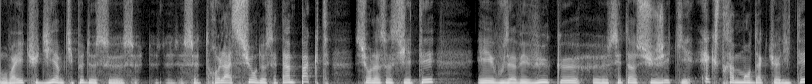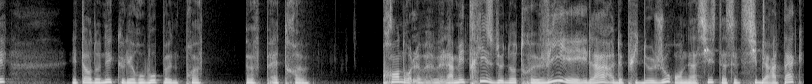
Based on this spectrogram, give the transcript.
on va étudier un petit peu de, ce, ce- de- de- de cette relation, de cet impact sur la société. Et vous avez vu que c'est un sujet qui est extrêmement d'actualité, étant donné que les robots peuvent, peuvent- peuvent être euh, prendre la maîtrise de notre vie. Et là, depuis deux jours, on assiste à cette cyberattaque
